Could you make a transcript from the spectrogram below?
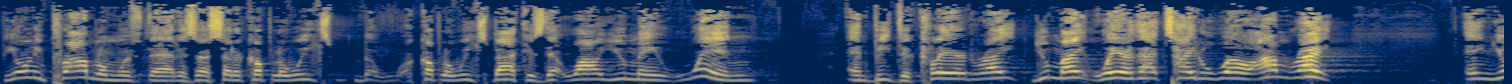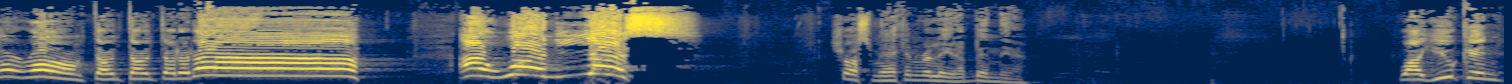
The only problem with that, as I said a couple of weeks a couple of weeks back, is that while you may win and be declared right, you might wear that title well. I'm right and you're wrong. Dun dun dun dun. da. I won. Yes. Trust me, I can relate. I've been there. While you can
